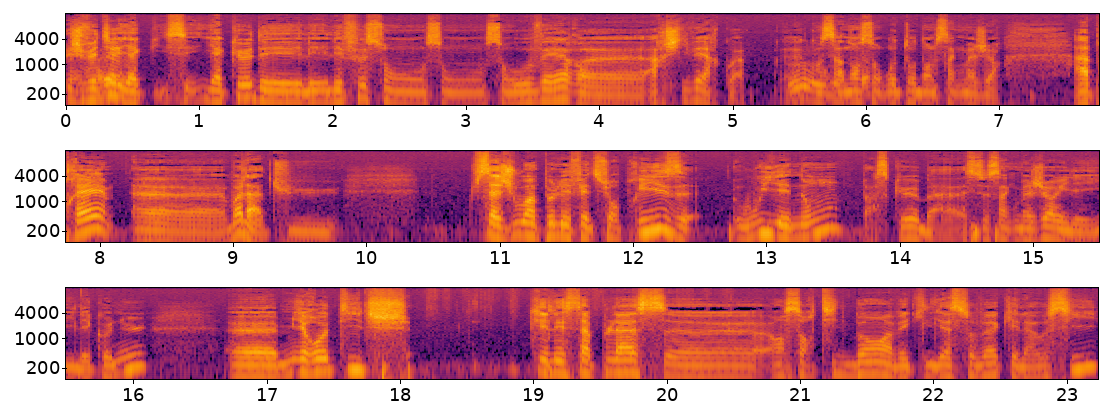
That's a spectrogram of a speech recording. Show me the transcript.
je veux dire, il y a, que des les, feux sont, sont, sont au vert, archi vert quoi, concernant son retour dans le 5 majeur. Après, voilà, tu ça joue un peu l'effet de surprise, oui et non, parce que bah, ce 5 majeur, il est, il est connu. Euh, Mirotic, quelle est sa place euh, en sortie de banc avec Ilyasova qui est là aussi?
